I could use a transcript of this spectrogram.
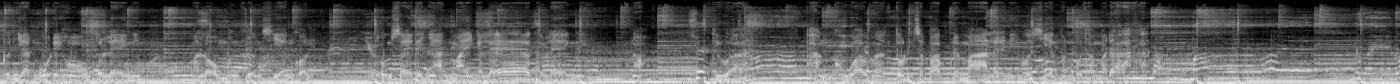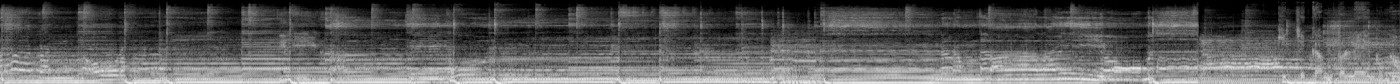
เพิ่นยันบ่ได้ห้องตอนแรงนี่มาลองเบิ่งเครื่องเสียงก่อนสงสัยได้ญาติใหม่กันแล้วตอนแรงนี่เนาะถือว่า หัวมาต้นฉบับได้มาเลยนี่โอ้เสียงคนบ่ธรรมดากิจกรรมตอนแรงของเรา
